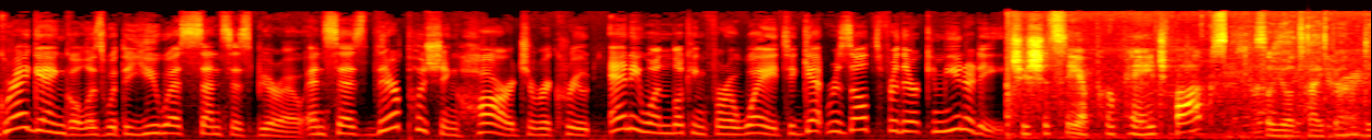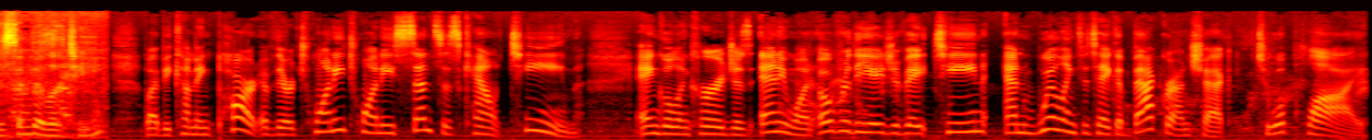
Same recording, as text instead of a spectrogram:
Greg Engel is with the U.S. Census Bureau and says they're pushing hard to recruit anyone looking for a way to get results for their community. You should see a per page box. So you'll type in disability. By becoming part of their 2020 census count team. Engel encourages anyone over the age of 18 and willing to take a background check to apply.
